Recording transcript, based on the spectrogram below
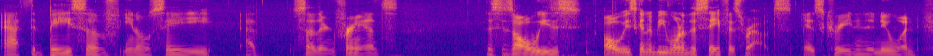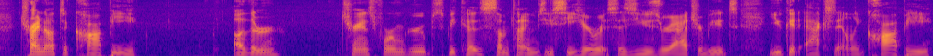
at the base of, you know, say at southern France. This is always always going to be one of the safest routes. Is creating a new one. Try not to copy other transform groups because sometimes you see here where it says user attributes, you could accidentally copy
